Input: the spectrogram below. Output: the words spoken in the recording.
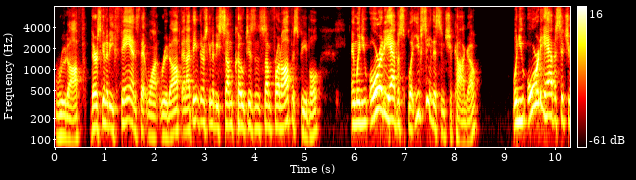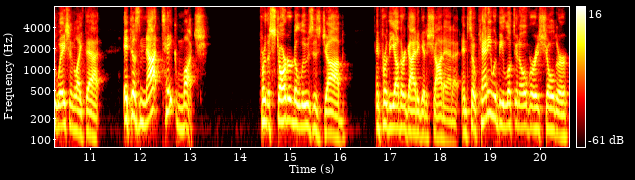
Rudolph. There's going to be fans that want Rudolph. And I think there's going to be some coaches and some front office people. And when you already have a split, you've seen this in Chicago. When you already have a situation like that, it does not take much for the starter to lose his job and for the other guy to get a shot at it. And so Kenny would be looking over his shoulder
